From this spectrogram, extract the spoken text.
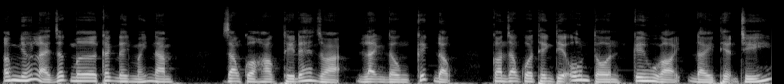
Ông nhớ lại giấc mơ cách đây mấy năm. Giọng của học thì đe dọa, lạnh lùng kích động, còn giọng của Thịnh thì ôn tồn, kêu gọi đầy thiện trí.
